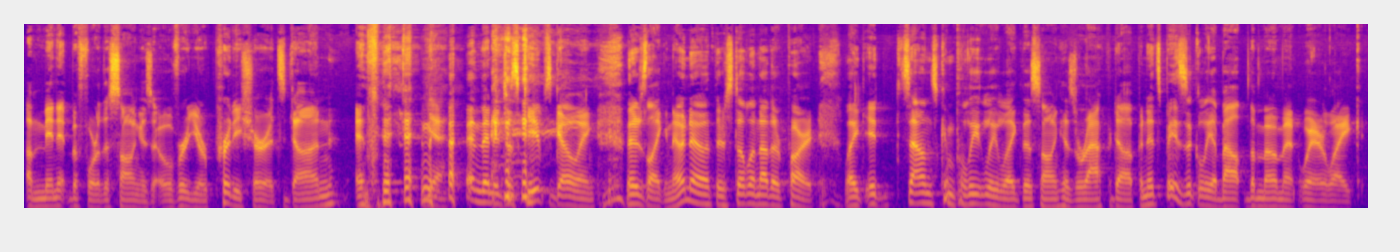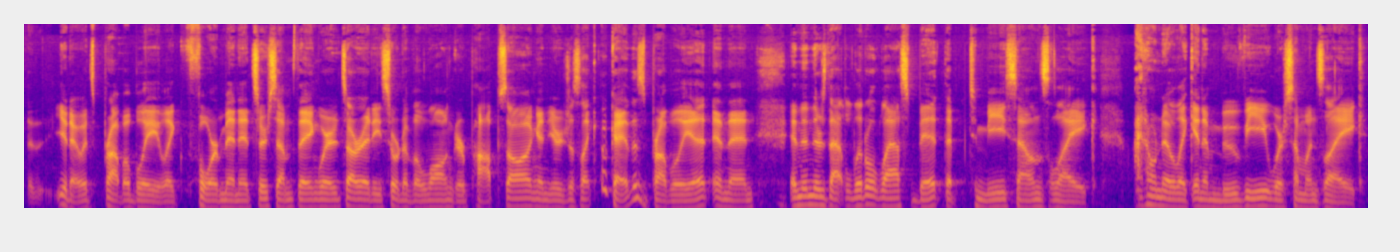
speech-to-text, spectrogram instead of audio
a minute before the song is over, you're pretty sure it's done, and then Yeah. and then it just keeps going. There's like, no, no, there's still another part. Like it sounds completely like the song has wrapped up, and it's basically about the moment where like, you know, it's probably like four minutes or something, where it's already sort of a longer pop song, and you're just like, okay, this is probably it, and then and then there's that little last bit that to me sounds like I don't know, like in a movie where someone's like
